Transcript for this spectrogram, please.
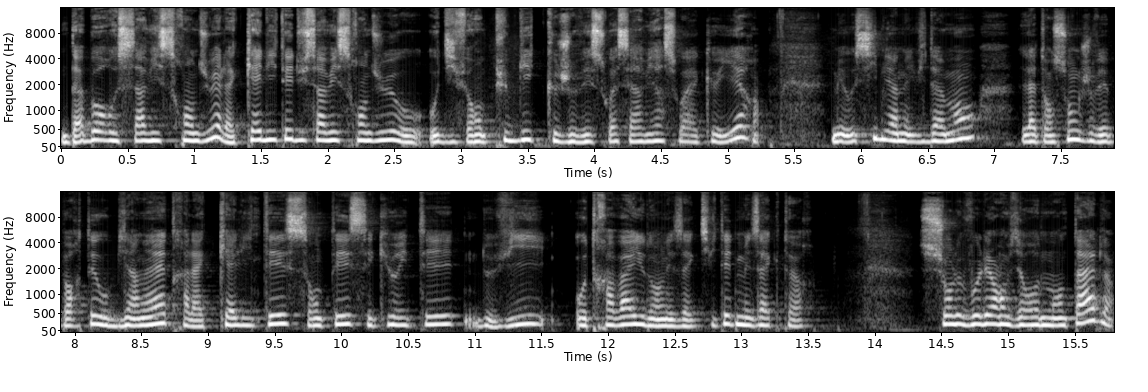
d'abord au service rendu, à la qualité du service rendu aux, différents publics que je vais soit servir, soit accueillir, mais aussi, bien évidemment, l'attention que je vais porter au bien-être, à la qualité, santé, sécurité de vie, au travail ou dans les activités de mes acteurs. Sur le volet environnemental,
